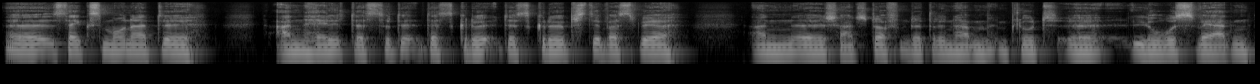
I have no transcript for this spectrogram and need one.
äh, sechs Monate anhält, dass so das, das Gröbste, was wir an äh, Schadstoffen da drin haben, im Blut äh, loswerden.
